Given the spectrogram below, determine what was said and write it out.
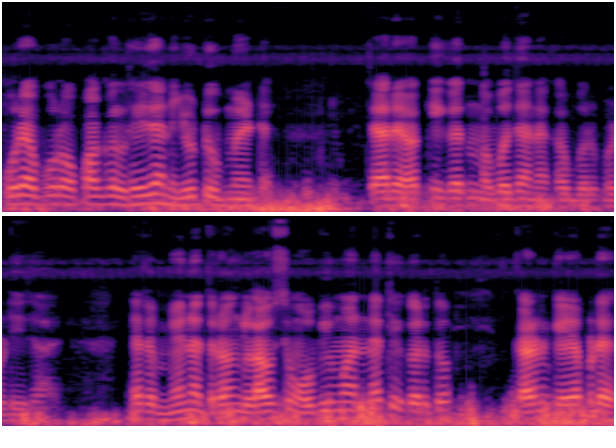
પૂરેપૂરો પાગલ થઈ જાય ને યુટ્યુબ માટે, ત્યારે હકીકતમાં બધાને ખબર પડી જાય. ત્યારે મહેનત રંગ લાવશે હું અભિમાન નથી કરતો. કારણ કે આપણે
